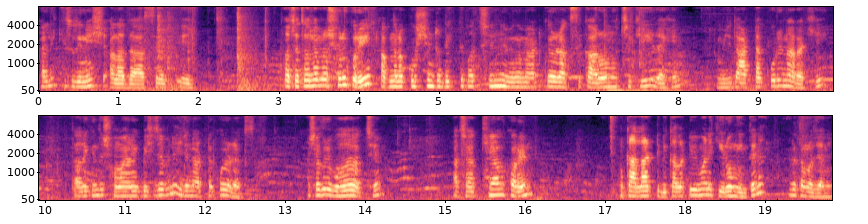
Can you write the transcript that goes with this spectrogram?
খালি কিছু জিনিস আলাদা আছে এই আচ্ছা তাহলে আমরা শুরু করি। আপনারা কোশ্চেনটা দেখতে পাচ্ছেন এবং আমি আট করে রাখছি। কারণ হচ্ছে কি, দেখেন, আমি যদি আটটা করে না রাখি, তাহলে কিন্তু সময় অনেক বেশি যাবে না, এই জন্য আটটা করে রাখছি। আশা করি বোঝা যাচ্ছে। আচ্ছা খেয়াল করেন কালার টিভি কালার টিভি মানে কি? রঙিন, তাই না? এটা তো আমরা জানি।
